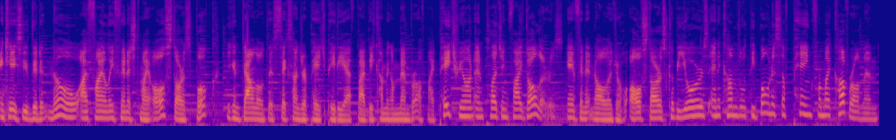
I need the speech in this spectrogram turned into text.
In case you didn't know, I finally finished my All-Stars book. You can download this 600-page PDF by becoming a member of my Patreon and pledging $5. Infinite knowledge of All-Stars could be yours, and it comes with the bonus of paying for my cover on.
